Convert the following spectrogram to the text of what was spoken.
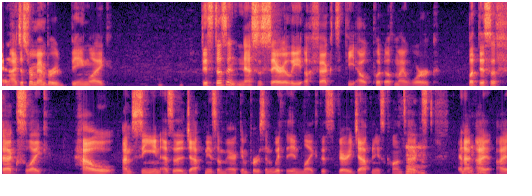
and I just remember being like, this doesn't necessarily affect the output of my work, but this affects like how I'm seen as a Japanese American person within like this very Japanese context. Hmm. And mm-hmm. I, I,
